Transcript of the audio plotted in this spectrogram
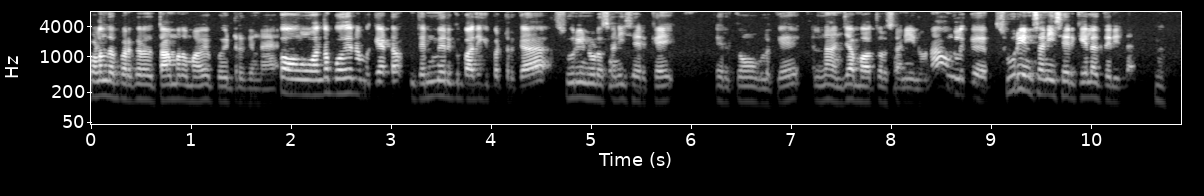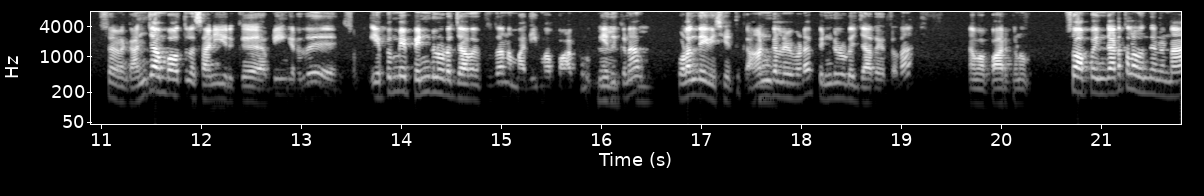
குழந்தை பிறக்கிறது தாமதமாகவே போயிட்டு இருக்குன்னு. இப்போ அவங்க வந்த போதே நம்ம கேட்டோம் தென்மேற்கு பாதிக்கப்பட்டிருக்கா சூரியனோட சனி சேர்க்கை. இருக்கும் உங்களுக்கு. இல்லைன்னா அஞ்சாம் பாவத்தோட சனின்னா உங்களுக்கு சூரியன் சனி சேர்க்கையில தெரியல. சார் எனக்கு அஞ்சாம் பாவத்துல சனி இருக்கு அப்படிங்கிறது எப்பவுமே பெண்களோட ஜாதகத்தை தான் நம்ம அதிகமா பார்க்கணும். எதுக்குன்னா. குழந்தை விஷயத்துக்கு. ஆண்களை விட பெண்களோட ஜாதகத்தை தான் நம்ம பார்க்கணும். ஸோ அப்போ இந்த இடத்துல வந்து என்னன்னா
